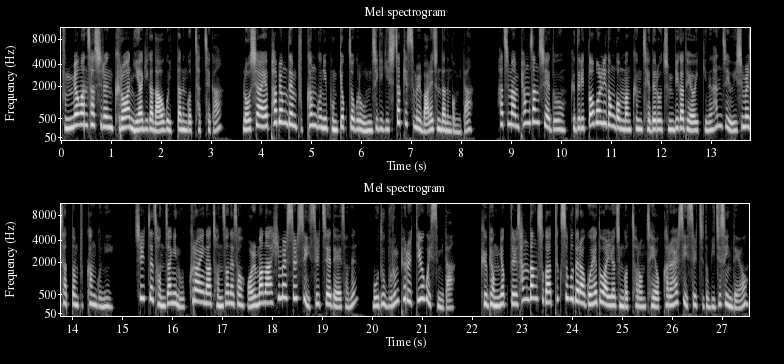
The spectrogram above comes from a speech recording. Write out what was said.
분명한 사실은 그러한 이야기가 나오고 있다는 것 자체가 러시아에 파병된 북한군이 본격적으로 움직이기 시작했음을 말해준다는 겁니다. 하지만 평상시에도 그들이 떠벌리던 것만큼 제대로 준비가 되어 있기는 한지 의심을 샀던 북한군이 실제 전장인 우크라이나 전선에서 얼마나 힘을 쓸 수 있을지에 대해서는 모두 물음표를 띄우고 있습니다. 그 병력들 상당수가 특수부대라고 해도 알려진 것처럼 제 역할을 할 수 있을지도 미지수인데요.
